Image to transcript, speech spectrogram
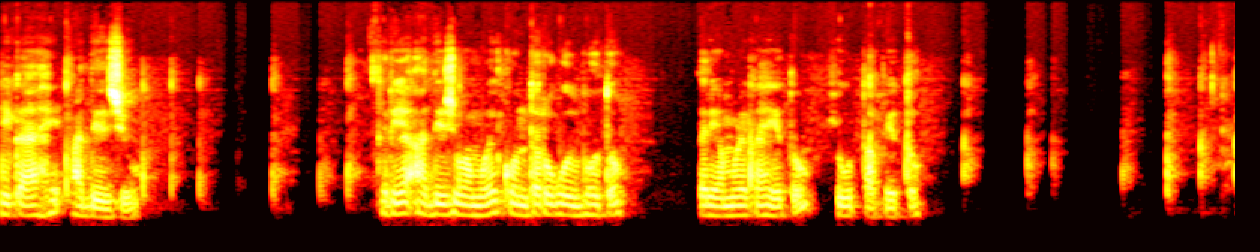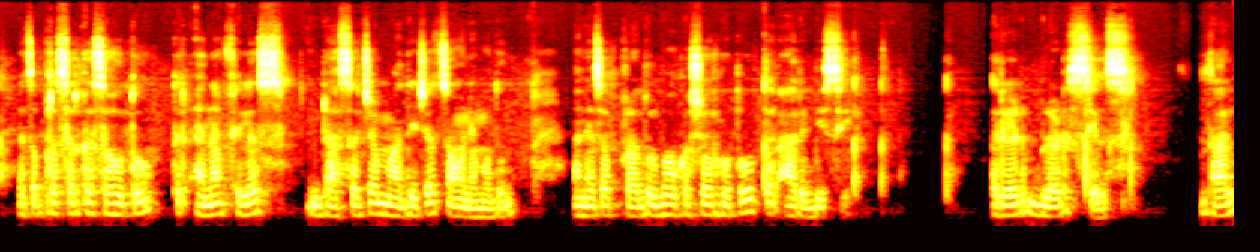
हे काय आहे? आदिजीव तर या आदिजीवामुळे कोणता रोग उद्भवतो? तर यामुळे काय येतो? हिवताप येतो. याचा प्रसार कसा होतो? तर ॲनाफिलस डासाच्या मादीच्या चावण्यामधून. आणि याचा प्रादुर्भाव कशावर होतो? तर R B C red blood cells लाल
